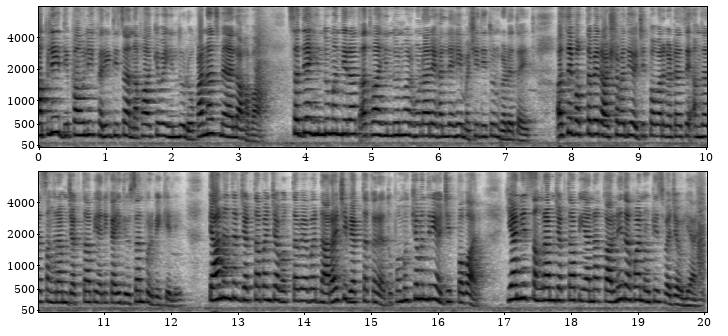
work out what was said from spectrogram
आपली दीपावली खरेदीचा नफा केवळ हिंदू लोकांनाच मिळायला हवा. सध्या हिंदू मंदिरात अथवा हिंदूंवर होणारे हल्ले हे मशिदीतून घडत आहेत असे वक्तव्य राष्ट्रवादी अजित पवार गटाचे आमदार संग्राम जगताप यांनी काही दिवसांपूर्वी केले. त्यानंतर जगतापांच्या वक्तव्यावर नाराजी व्यक्त करत उपमुख्यमंत्री अजित पवार यांनी संग्राम जगताप यांना कारणी दाखवा नोटीस बजावली आहे.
